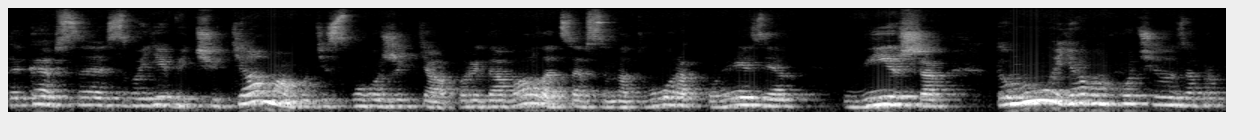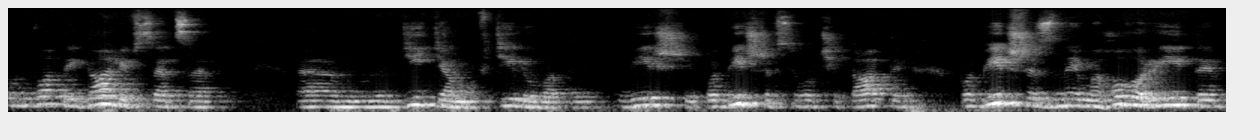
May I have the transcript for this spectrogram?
таке все своє відчуття, мабуть, із свого життя передавала це все на творах, поезіях, віршах. Тому я вам хочу запропонувати і далі все це ем, дітям втілювати вірші, побільше всього читати, побільше з ними говорити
